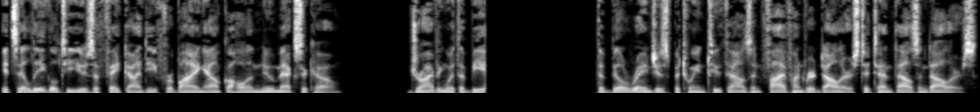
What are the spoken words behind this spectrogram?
It's illegal to use a fake ID for buying alcohol in New Mexico. Driving with a B. The bill ranges between $2,500 to $10,000.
